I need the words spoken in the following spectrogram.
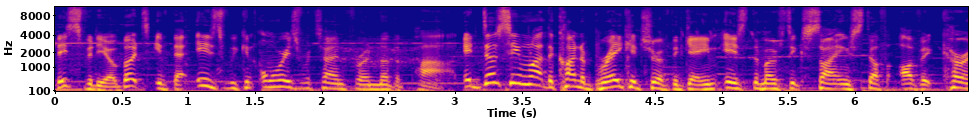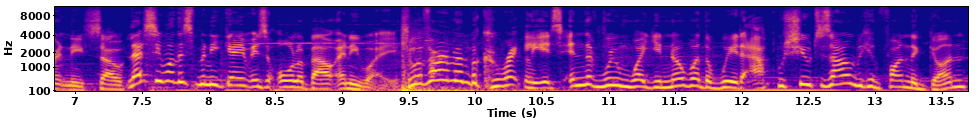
this video, but if there is, we can always return for another part. It does seem like the kind of breakature of the game is the most exciting stuff of it currently. So let's see what this mini game is all about anyway. So if I remember correctly, it's in the room where you know where the weird apple shooters are and we can find the gun.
